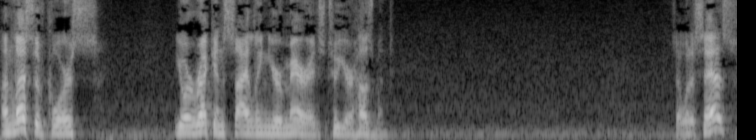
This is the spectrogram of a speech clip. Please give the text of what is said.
Unless, of course, you're reconciling your marriage to your husband. Is that what it says?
